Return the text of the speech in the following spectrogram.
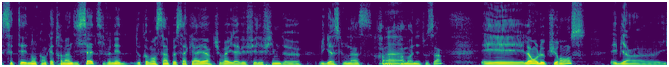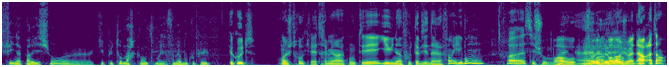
C'était donc en 97, il venait de commencer un peu sa carrière. Tu vois, il avait fait les films de Bigas Lunas, Ram- Ouais. Ramon et tout ça. Et là, en l'occurrence, eh bien, euh, il fait une apparition euh, qui est plutôt marquante. Moi, ça m'a beaucoup plu. Écoute, moi je trouve qu'il a très bien raconté. Il y a une info tabzienne à la fin, il est bon. hein. Ouais, c'est chaud. Bravo. Ouais, Johan, ouais, ouais. bravo, Johan. Alors attends,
